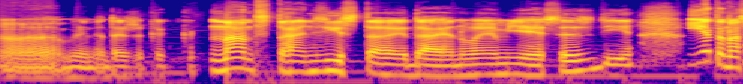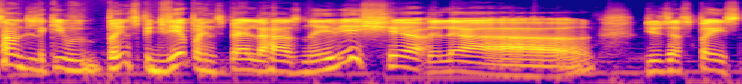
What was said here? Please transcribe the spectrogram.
э, блин, даже как, как NAND-транзисторы, да, NVMe SSD. И это, на самом деле, такие, в принципе, две принципиально разные вещи. Для user space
